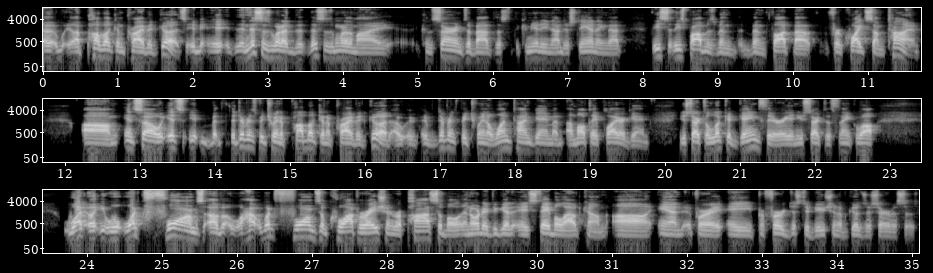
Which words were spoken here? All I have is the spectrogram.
a, a public and private goods. It, it, and this is what I, this is one of my concerns about this the community and understanding that these these problems have been been thought about for quite some time. Um, and so it's it, but the difference between a public and a private good, a, a difference between a one-time game, a, a, multiplayer game. You start to look at game theory and you start to think, well, what uh, what forms of how, what forms of cooperation are possible in order to get a stable outcome uh, and for a, a preferred distribution of goods or services.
